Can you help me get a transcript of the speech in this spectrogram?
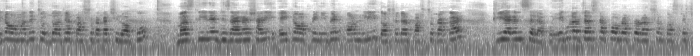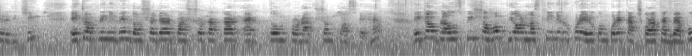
এটাও আমাদের চোদ্দ হাজার পাঁচশো টাকা ছিল আপু। মাসলিনের ডিজাইনার শাড়ি, এইটাও আপনি নেবেন অনলি দশ হাজার পাঁচশো টাকার ক্লিয়ারেন্স সেল আপু। এগুলো জাস্ট আপু আমরা প্রোডাকশন কস্টে ছেড়ে দিচ্ছি। এটাও আপনি নেবেন দশ হাজার পাঁচশো টাকার একদম প্রোডাকশন কস্টে হ্যাঁ? এটাও ব্লাউজ পিস সহ পিওর মাসলিনের উপরে এরকম করে কাজ করা থাকবে আপু।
